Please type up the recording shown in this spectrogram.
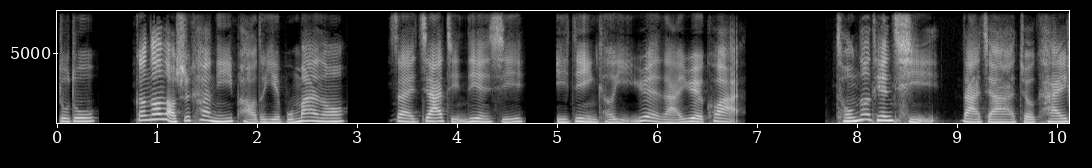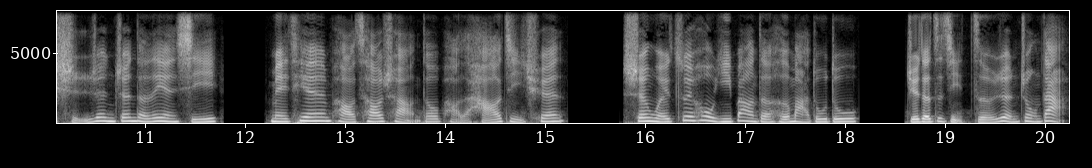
嘟嘟，刚刚老师看你跑得也不慢哦，再加紧练习，一定可以越来越快。从那天起，大家就开始认真的练习。每天跑操场都跑了好几圈，身为最后一棒的河马嘟嘟觉得自己责任重大，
